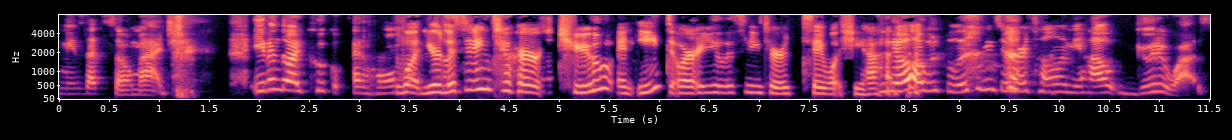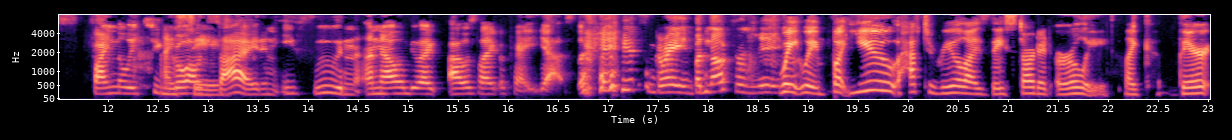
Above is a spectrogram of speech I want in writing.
miss that so much even though I cook at home. What you're listening to her chew and eat, or are you listening to her say what she had? No, I was listening to her telling me how good it was finally to I go see. outside and eat food, and, and I would be like, I was like, okay, yes, it's great, but not for me. Wait, wait, but you have to realize they started early. Like their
